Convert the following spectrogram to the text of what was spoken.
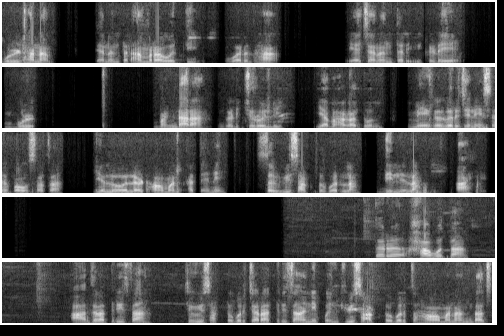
बुलढाणा त्यानंतर अमरावती वर्धा याच्यानंतर इकडे बुल भंडारा गडचिरोली या भागातून मेघगर्जनेसह पावसाचा येलो अलर्ट हवामान खात्याने सव्वीस ऑक्टोबरला दिलेला आहे. तर हा होता आज रात्रीचा चोवीस ऑक्टोबरच्या रात्रीचा आणि पंचवीस ऑक्टोबरचा हवामान अंदाज.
